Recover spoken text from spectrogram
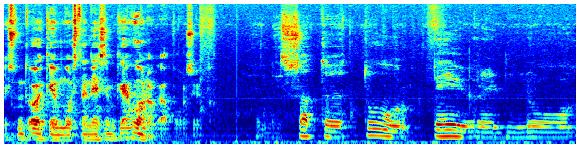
jos nyt oikein muistan, niin ei se mikään huonokaan vuosi ole. Eli Chateau Tour Peureno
